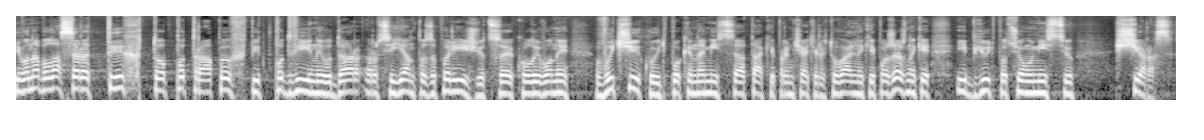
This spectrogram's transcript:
І вона була серед тих, хто потрапив під подвійний удар росіян по Запоріжжю. Це коли вони вичікують, поки на місце атаки примчать рятувальники і пожежники і б'ють по цьому місцю ще раз.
